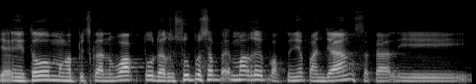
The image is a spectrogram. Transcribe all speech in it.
yang itu menghabiskan waktu dari subuh sampai maghrib waktunya panjang sekali.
